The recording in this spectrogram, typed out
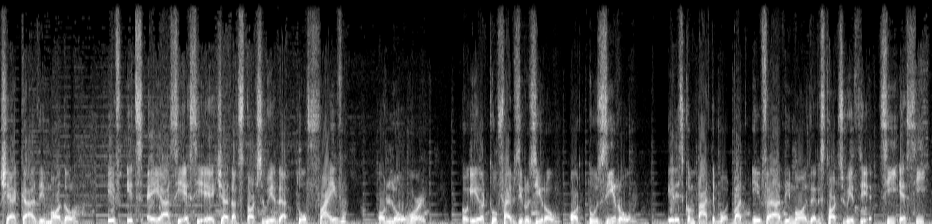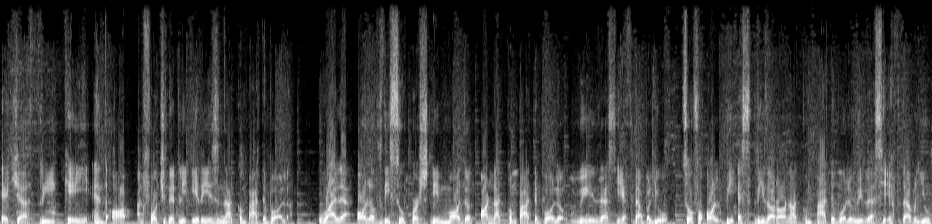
check uh, the model. If it's a uh, CECH that starts with a 25 or lower, so either 2500 or 20 it is compatible but if uh, the model starts with the CECH3K and up unfortunately it is not compatible while uh, all of the super slim models are not compatible with the CFW. So for all PS3 that are not compatible with the CFW,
